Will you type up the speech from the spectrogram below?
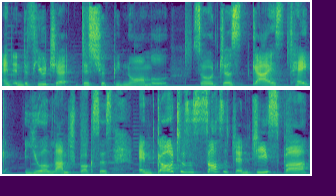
And in the future this should be normal. So just guys take your lunch boxes and go to the sausage and cheese bar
